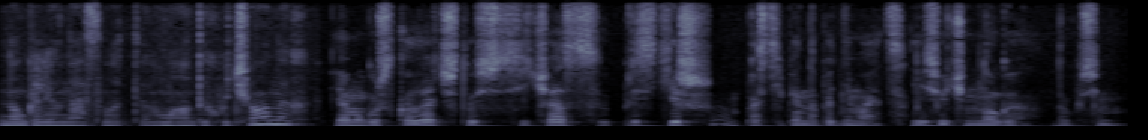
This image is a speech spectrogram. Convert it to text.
Много ли у нас вот молодых ученых? Я могу сказать, что сейчас престиж постепенно поднимается. Есть очень много, допустим,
